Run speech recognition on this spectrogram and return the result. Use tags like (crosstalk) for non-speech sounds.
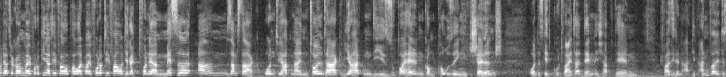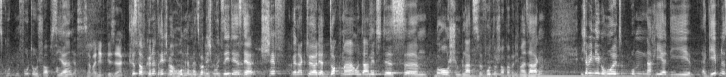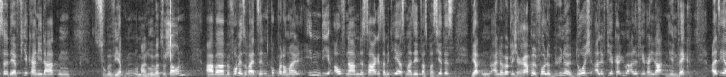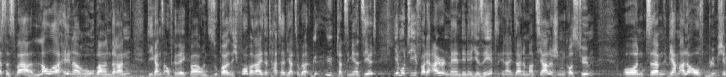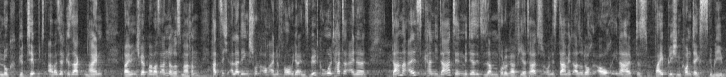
und herzlich willkommen bei Fotokina TV, powered by Foto TV, direkt von der Messe am Samstag. Und wir hatten einen tollen Tag. Wir hatten die Superhelden Composing Challenge. Und es geht gut weiter, denn ich habe den quasi den, den, Anwalt des guten Photoshops hier. Das ist aber nett gesagt. Christoph Könner, dreh dich mal rum, damit man es wirklich gut sieht. Er ist der Chefredakteur der Dogma und damit des ähm, Branchenblatts für Photoshopper, würde ich mal sagen. Ich habe ihn mir geholt, um nachher die Ergebnisse der vier Kandidaten zu bewerten und mal drüber zu schauen. Aber bevor wir soweit sind, gucken wir doch mal in die Aufnahmen des Tages, damit ihr erstmal seht, was passiert ist. Wir hatten eine wirklich rappelvolle Bühne durch alle vier, über alle vier Kandidaten hinweg. Als erstes war Laura Helena Ruban dran, die ganz aufgeregt war und super sich vorbereitet hatte. Die hat sogar geübt, hat sie mir erzählt. Ihr Motiv war der Iron Man, den ihr hier seht, in seinem martialischen Kostüm. Und ähm, wir haben alle auf Blümchen-Look getippt, aber sie hat gesagt, nein, bei, ich werde mal was anderes machen. Hat sich allerdings schon auch eine Frau wieder ins Bild geholt, hatte eine Dame als Kandidatin, mit der sie zusammen fotografiert hat und ist damit also doch auch innerhalb des weiblichen Kontexts geblieben.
